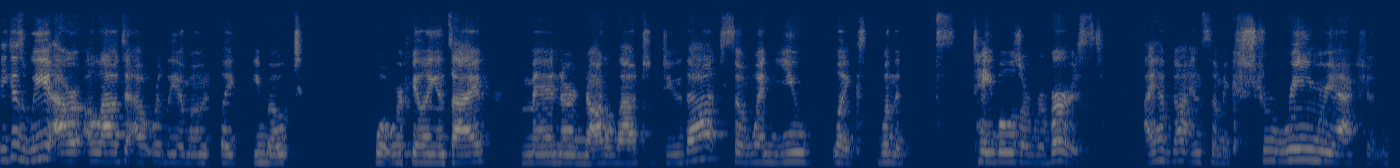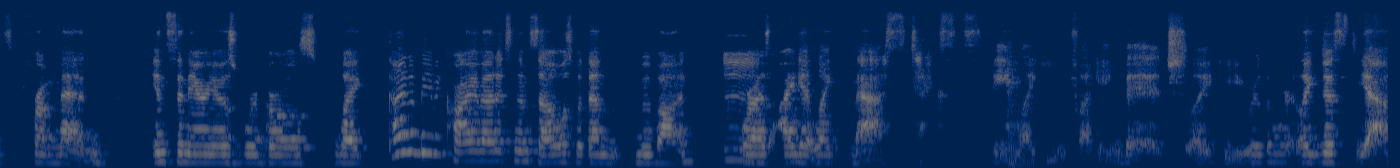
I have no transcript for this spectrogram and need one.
because we are allowed to outwardly emote like emote what we're feeling inside men are not allowed to do that. So when you like when the tables are reversed i have gotten some extreme reactions from men in scenarios where girls like kind of maybe cry about it to themselves but then move on. Mm. whereas i get like mass texts being like you fucking bitch. Like you were the word like just yeah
